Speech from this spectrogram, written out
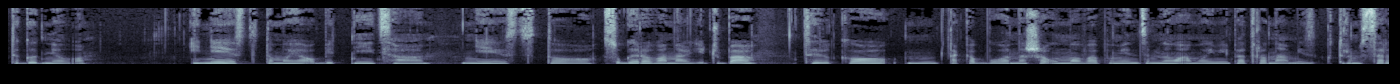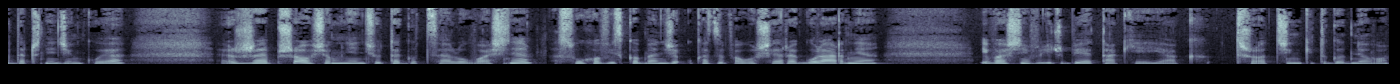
tygodniowo. I nie jest to moja obietnica, nie jest to sugerowana liczba, tylko mm, taka była nasza umowa pomiędzy mną a moimi patronami, którym serdecznie dziękuję, że przy osiągnięciu tego celu właśnie słuchowisko będzie ukazywało się regularnie i właśnie w liczbie takiej jak trzy odcinki tygodniowo.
